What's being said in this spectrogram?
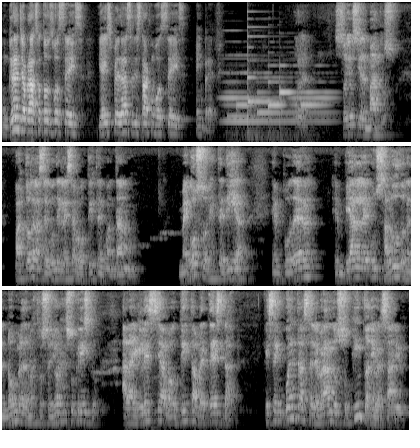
Um grande abraço a todos vocês e a esperança de estar com vocês em breve. Hola, soy Osiel Matos, pastor de la Segunda Iglesia Bautista en Guantánamo. Me gozo en este día en poder enviarle un saludo en el nombre de nuestro Señor Jesucristo a la Iglesia Bautista Bethesda, que se encuentra celebrando su quinto aniversario.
